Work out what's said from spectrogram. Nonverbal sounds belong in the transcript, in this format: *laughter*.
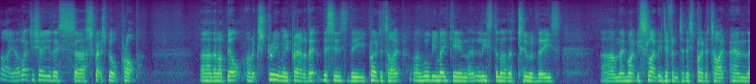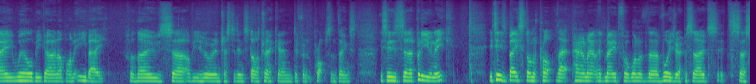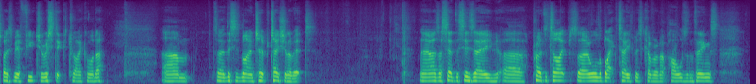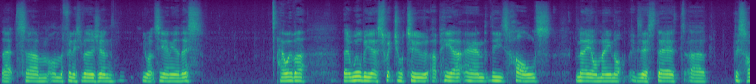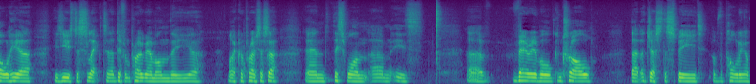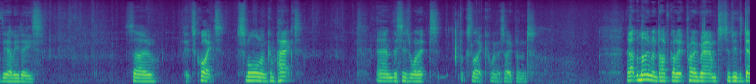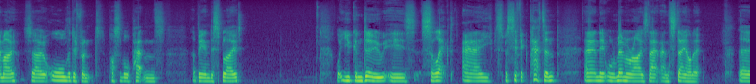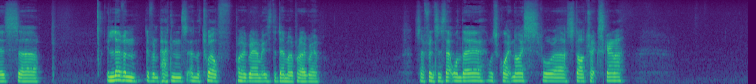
Hi, I'd like to show you this uh, scratch built prop uh, that I built. I'm extremely proud of it. This is the prototype. I will be making at least another two of these. Um, they might be slightly different to this prototype and they will be going up on eBay for those uh, of you who are interested in Star Trek and different props and things. This is uh, pretty unique. It is based on a prop that Paramount had made for one of the Voyager episodes. It's uh, supposed to be a futuristic tricorder. Um, so this is my interpretation of it. Now, as I said, this is a uh, prototype, so all the black tape is covering up holes and things. That um, on the finished version, you won't see any of this. However, there will be a switch or two up here and these holes may or may not exist. There, uh, this hole here is used to select a different program on the uh, microprocessor and this one um, is uh, variable control that adjusts the speed of the polling of the LEDs. So it's quite small and compact and this is what it looks like when it's opened. Now at the moment I've got it programmed to do the demo so all the different possible patterns are being displayed. What you can do is select a specific pattern and it will memorize that and stay on it. There's uh, 11 different patterns and the 12th program is the demo program. So for instance that one there was quite nice for a Star Trek scanner.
